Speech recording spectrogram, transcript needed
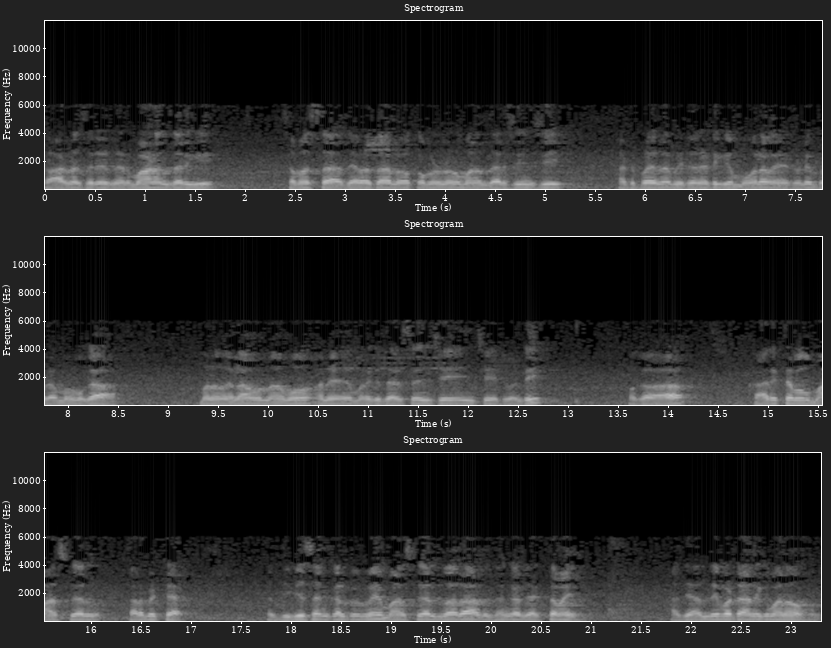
కారణ శరీర నిర్మాణం జరిగి సమస్త దేవతా లోకములను మనం దర్శించి అటుపైన వీటన్నిటికీ మూలమైనటువంటి బ్రహ్మముగా మనం ఎలా ఉన్నామో అనే మనకి దర్శనం చేయించేటువంటి ఒక కార్యక్రమం మాస్టర్ గారు తలబెట్టారు దివ్య సంకల్పమే మాస్టర్ గారి ద్వారా ఆ విధంగా వ్యక్తమైంది. అది అందివ్వటానికి మనం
